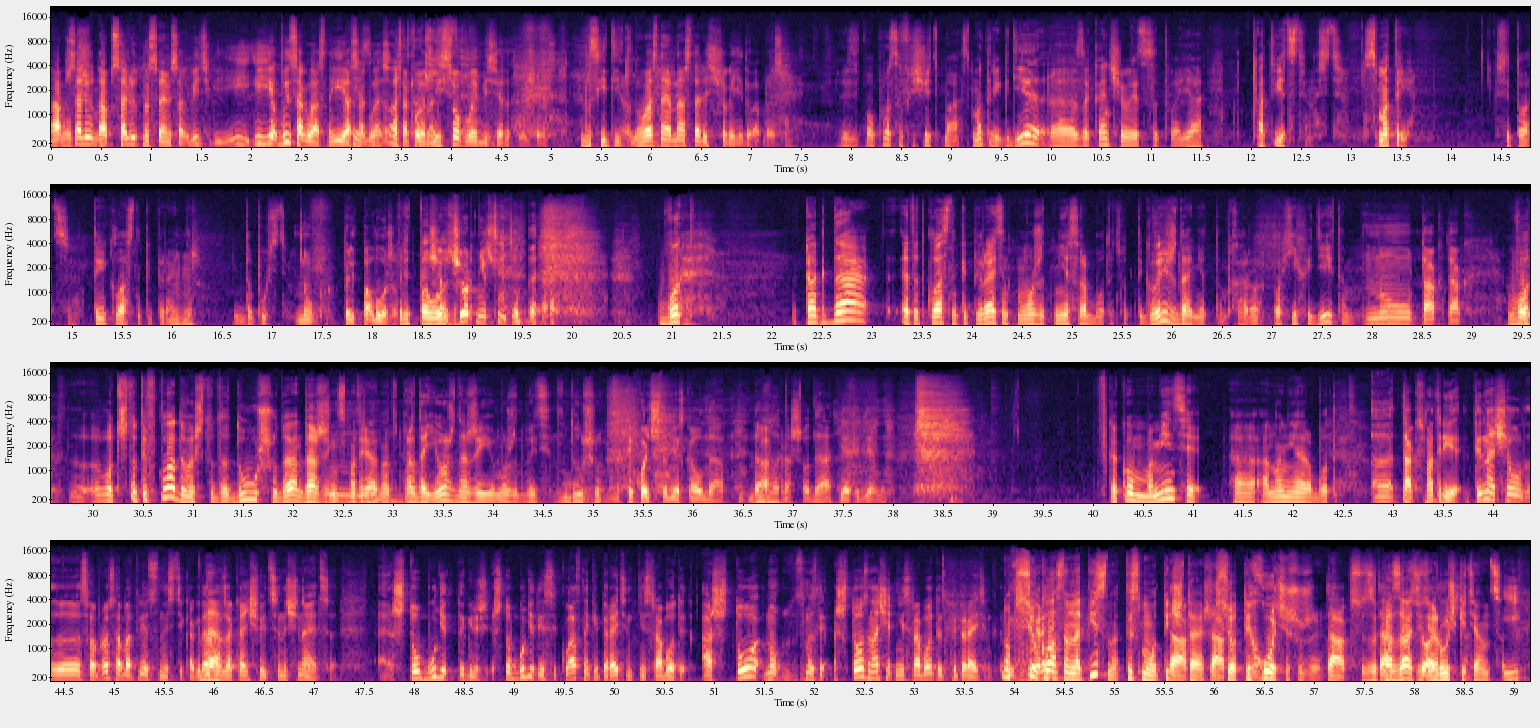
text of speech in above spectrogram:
Абсолютно, абсолютно с вами согласен. Видите, и, и вы согласны, и я согласен. с- Какая у нас отлично. теплая беседа получается. Восхитительно. У вас, наверное, остались еще какие-то вопросы. Вопросов еще тьма. Смотри, где э, заканчивается твоя ответственность? Смотри, ситуация. Ты классный копирайтер, допустим. Ну, предположим. Предположим. Черт, черт не шутит. да. Вот когда этот классный копирайтинг может не сработать? Вот ты говоришь, да, нет там хоро- плохих идей там. Ну, так, так. Вот, э, вот что ты вкладываешь туда душу, да, даже несмотря на продаешь даже ее, может быть, эту душу. Ты хочешь, чтобы я сказал да? Да, Вот. хорошо, да, я это делаю. В каком моменте оно не работает? Э, Так, смотри, ты начал э, с вопроса об ответственности, когда Да. она заканчивается и начинается. Э, Что будет, ты говоришь, что будет, если классный копирайтинг не сработает? А что, ну, в смысле, а что значит не сработает копирайтинг? Ну, Э, все копирай- классно написано, ты смотришь, ты Так, читаешь, так. все, ты хочешь уже. Так, так, заказать, всё у тебя отлично. ручки тянутся. И,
